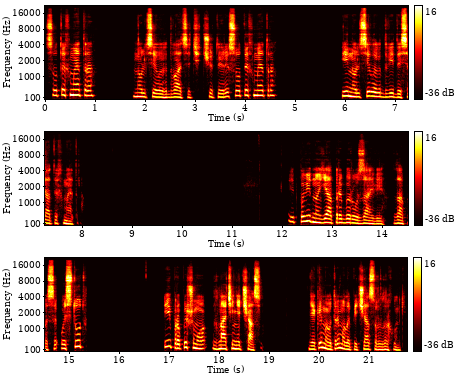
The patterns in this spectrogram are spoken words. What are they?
сотих метра, 0,24 метра і 0,2 метра. Відповідно, я приберу зайві записи ось тут і пропишемо значення часу, яке ми отримали під час розрахунків.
